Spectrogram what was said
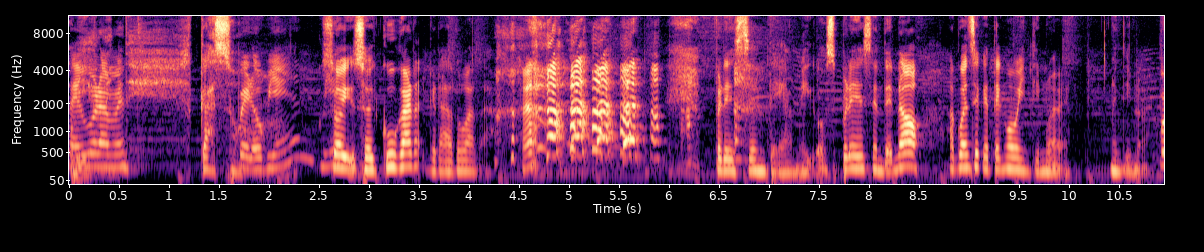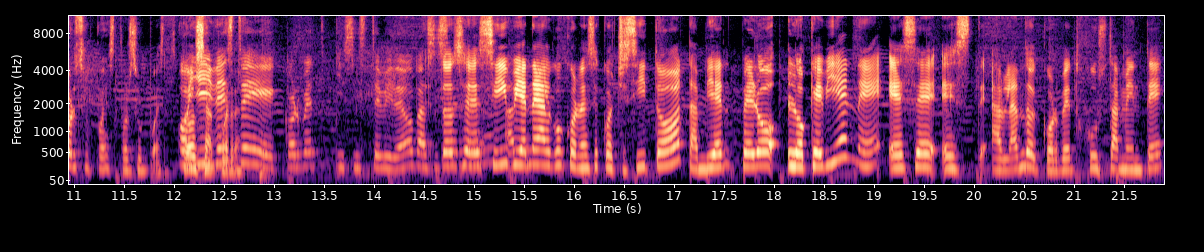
Seguramente. Caso. Pero bien. bien. Soy, soy cougar graduada. presente, amigos, presente. No, acuérdense que tengo 29. 29. Por supuesto. Por supuesto. todos Oye, ¿y de este Corvette hiciste video? ¿Vas Entonces sí viene algo con ese cochecito también, pero lo que viene ese este hablando de Corvette justamente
